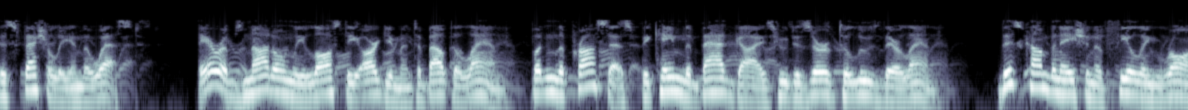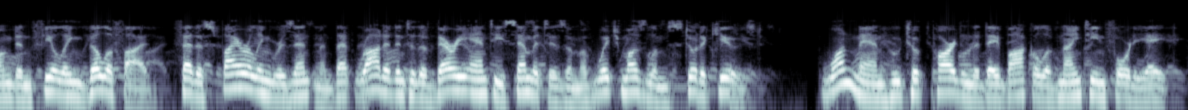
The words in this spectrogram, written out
especially in the West. Arabs not only lost the argument about the land, but in the process became the bad guys who deserved to lose their land. This combination of feeling wronged and feeling vilified fed a spiraling resentment that rotted into the very anti-Semitism of which Muslims stood accused. One man who took part in the debacle of 1948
